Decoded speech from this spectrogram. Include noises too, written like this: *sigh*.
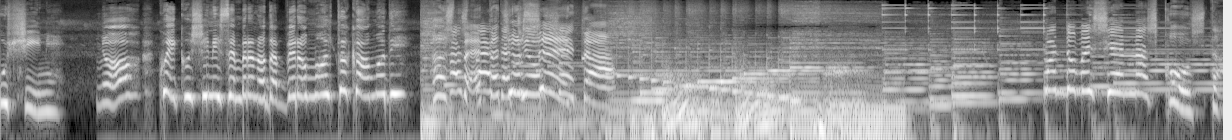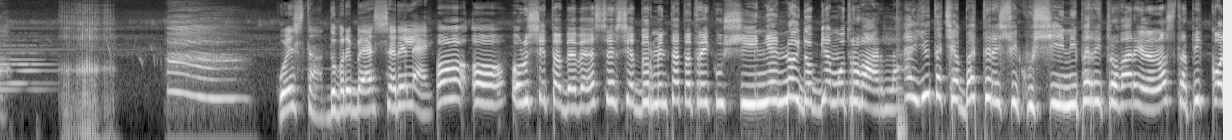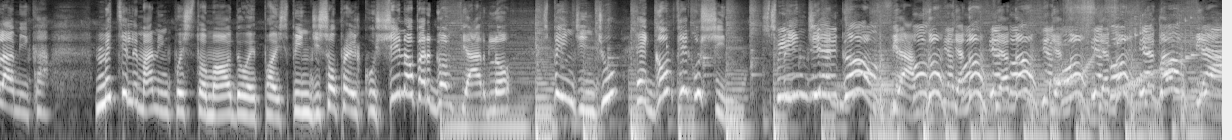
cuscini! Oh, quei cuscini sembrano davvero molto comodi! Aspettati, Orsetta! Ma dove si è nascosta? Questa dovrebbe essere lei. Oh oh, Orsetta deve essersi addormentata tra i cuscini e noi dobbiamo trovarla! Aiutaci a battere sui cuscini per ritrovare la nostra piccola amica. Metti le mani in questo modo e poi spingi sopra il cuscino per gonfiarlo. Spingi in giù e gonfia i cuscini. Spingi e gonfia! Gonfia, gonfia, gonfia, gonfia, gonfia, gonfia!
